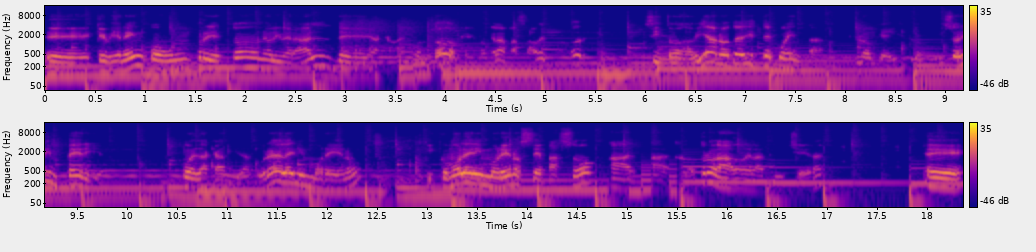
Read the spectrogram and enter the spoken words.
eh, que vienen con un proyecto neoliberal de acabar con todo, que es lo que le ha pasado a Ecuador. Si todavía no te diste cuenta lo que, hizo el imperio con la candidatura de Lenín Moreno y cómo Lenín Moreno se pasó al, otro lado de la trinchera, eh,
